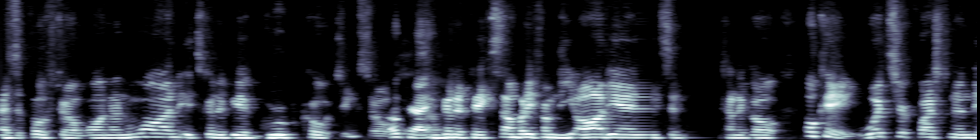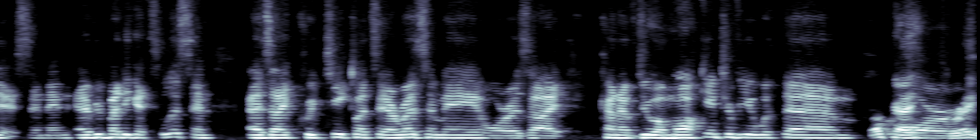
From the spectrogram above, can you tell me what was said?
as opposed to a one on one. It's going to be a group coaching. So okay. I'm going to pick somebody from the audience and kind of go, okay, what's your question on this? And then everybody gets to listen as I critique, let's say, a resume or as I kind of do a mock interview with them okay, or great.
